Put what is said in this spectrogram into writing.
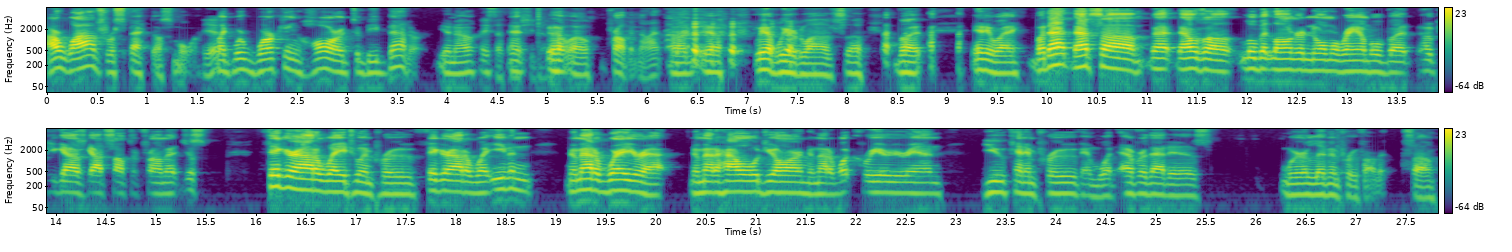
our wives respect us more. Yeah. Like we're working hard to be better, you know? At least I think And, she does. yeah, well, probably not. Uh, yeah, we have weird wives. So, but anyway, but that that's uh that that was a little bit longer normal ramble, but hope you guys got something from it. Just figure out a way to improve. Figure out a way, even no matter where you're at, no matter how old you are, no matter what career you're in, you can improve, and whatever that is, we're living proof of it. So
